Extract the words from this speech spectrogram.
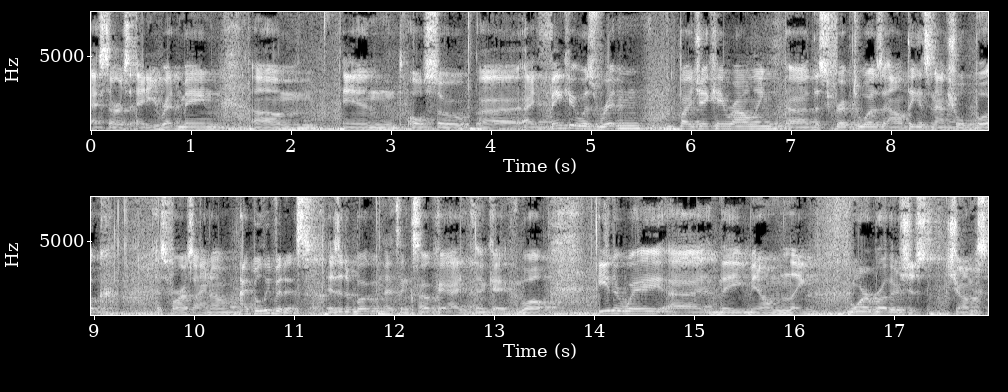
uh, stars Eddie Redmayne, um, and also uh, I think it was written by J.K. Rowling. Uh, the script was. I don't think it's an actual book, as far as I know. I believe it is. Is it a book? I think so. Okay, I, okay. Well, either way, uh, they you know like Warner Brothers just jumped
